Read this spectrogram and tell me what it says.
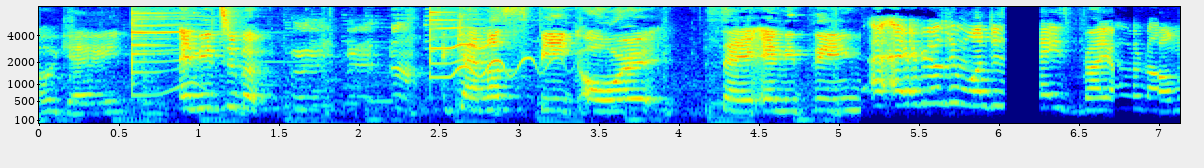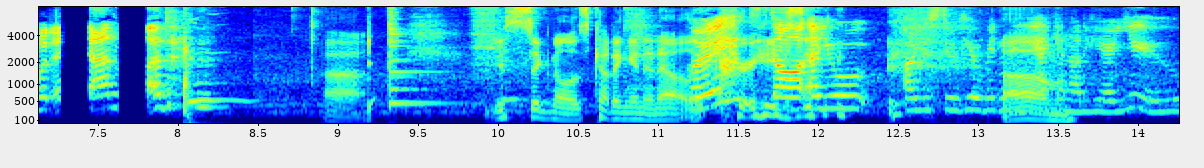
Okay. And YouTuber cannot speak or say anything. I, I really want to say it's Brian Arnold, but I cannot. Uh, your signal is cutting in and out like Wait, crazy. so are you are you still here with me? Um, I cannot hear you.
